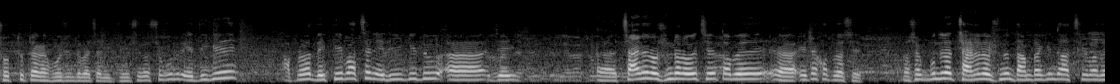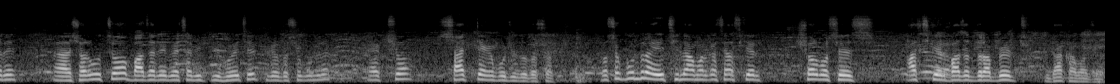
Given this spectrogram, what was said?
সত্তর টাকা পর্যন্ত বেচা বিক্রি হয়েছে দর্শক বন্ধুরা, এদিকে আপনারা দেখতেই পাচ্ছেন, এদিকে কিন্তু যেই চায়না রসুনটা রয়েছে, তবে এটা কত আছে? দর্শক বন্ধুরা, চায়না রসুনের দামটা কিন্তু আজকের বাজারে সর্বোচ্চ বাজারে বেচা বিক্রি হয়েছে, প্রিয় দর্শক বন্ধুরা, একশো ষাট টাকা পর্যন্ত দর্শক। দর্শক বন্ধুরা, এই ছিল আমার কাছে আজকের সর্বশেষ আজকের বাজার দর আপডেট ঢাকা বাজার।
